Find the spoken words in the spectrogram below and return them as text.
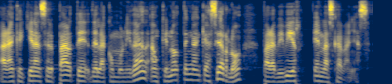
harán que quieran ser parte de la comunidad, aunque no tengan que hacerlo para vivir en las cabañas.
